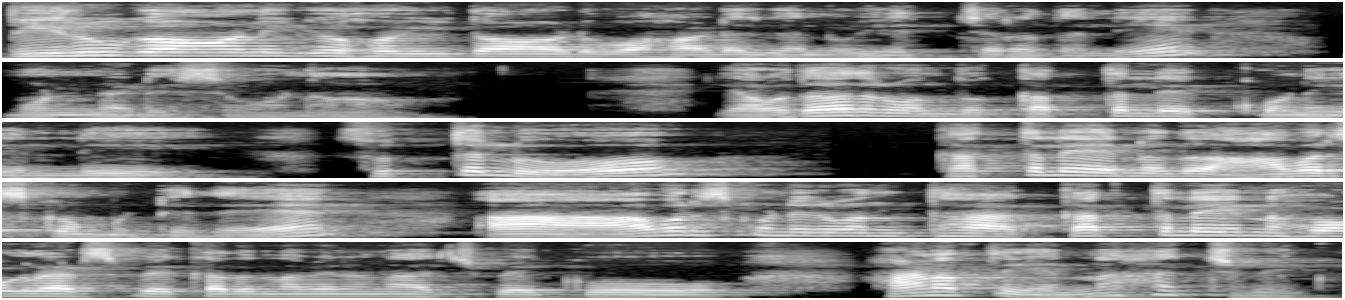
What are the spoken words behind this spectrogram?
ಬಿರುಗಾಳಿಗೆ ಹೊಯ್ದಾಡುವ ಹಡಗನ್ನು ಎಚ್ಚರದಲ್ಲಿ ಮುನ್ನಡೆಸೋಣ. ಯಾವುದಾದ್ರೂ ಒಂದು ಕತ್ತಲೆ ಕೋಣೆಯಲ್ಲಿ ಸುತ್ತಲೂ ಕತ್ತಲೆ ಅನ್ನೋದು ಆವರಿಸ್ಕೊಂಡ್ಬಿಟ್ಟಿದೆ. ಆ ಆವರಿಸ್ಕೊಂಡಿರುವಂತಹ ಕತ್ತಲೆಯನ್ನು ಹೋಗಲಾಡಿಸ್ಬೇಕಾದ್ರೆ ನಾವೇನನ್ನು ಹಚ್ಚಬೇಕು? ಹಣತೆಯನ್ನು ಹಚ್ಚಬೇಕು.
